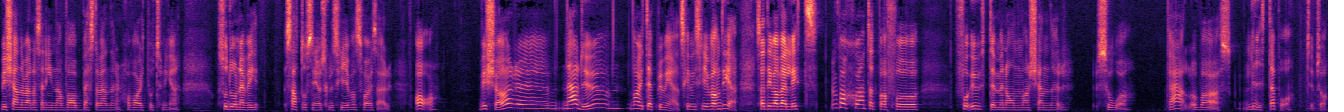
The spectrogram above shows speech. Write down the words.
vi kände varandra sedan innan, var bästa vänner, har varit på turné. Så då när vi satt oss ner och skulle skriva så var det så här, ja, vi kör eh, när du varit deprimerad, ska vi skriva om det? Så att det var väldigt, men bara skönt att bara få, få ut det med någon man känner så väl och bara lita på, typ så.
